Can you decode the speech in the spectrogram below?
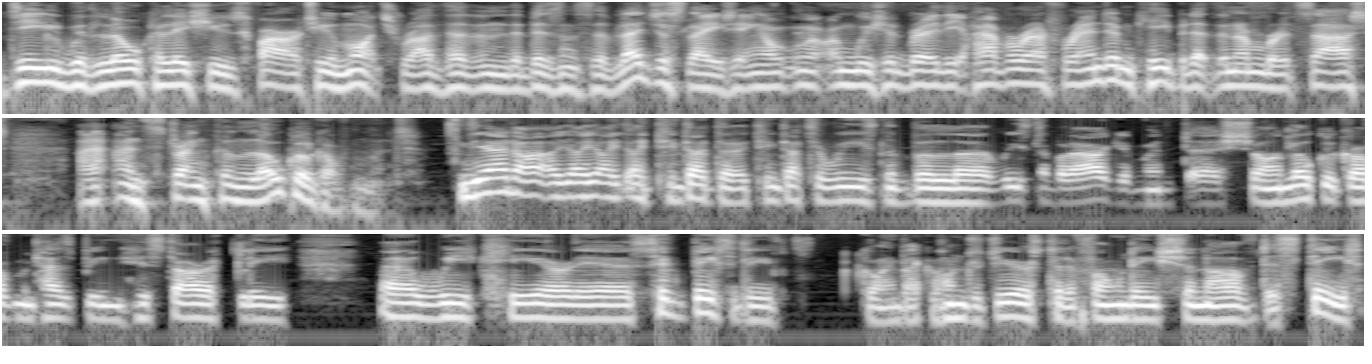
deal with local issues far too much rather than the business of legislating. And we should really have a referendum, keep it at the number it's at, and strengthen local government. Yeah, no, I, I, I think that I think that's a reasonable, uh, reasonable argument, uh, Sean. Local government has been historically uh, weak here. Uh, basically, going back 100 years to the foundation of the state.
